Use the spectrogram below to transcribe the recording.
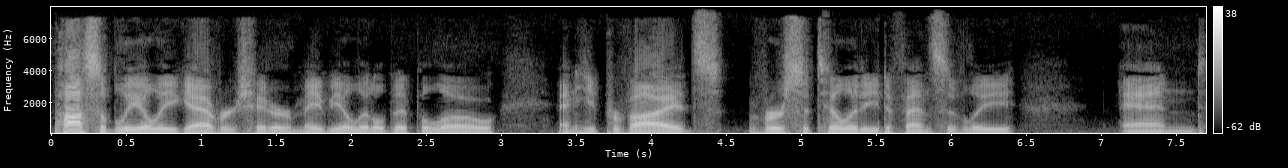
possibly a league average hitter, maybe a little bit below, and he provides versatility defensively, and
